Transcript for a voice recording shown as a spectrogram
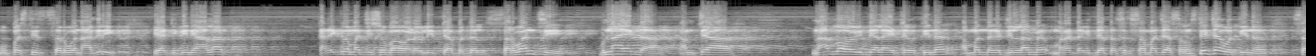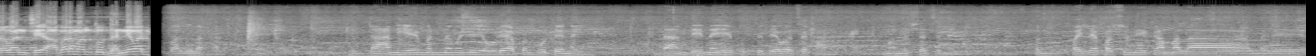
उपस्थित सर्व नागरिक या ठिकाणी आलात. कार्यक्रमाची शोभा वाढवली. त्याबद्दल सर्वांचे पुन्हा एकदा आमच्या नाथबाबा विद्यालयाच्या वतीनं अहमदनगर जिल्हा मराठा विद्याप्रसारक समाज या संस्थेच्या वतीनं सर्वांचे आभार मानतो. धन्यवाद. बाजूला दान हे म्हणणं म्हणजे एवढे आपण मोठे नाही. दान देणं हे फक्त देवाचं काम मनुष्याचं नाही. पण पहिल्यापासून एक आम्हाला म्हणजे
